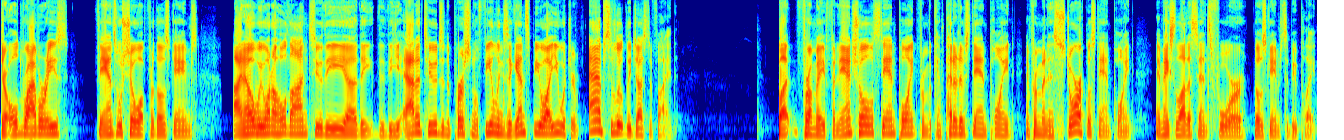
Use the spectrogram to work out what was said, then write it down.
They're old rivalries. Fans will show up for those games. I know we want to hold on to the, uh, the the the attitudes and the personal feelings against BYU, which are absolutely justified. But from a financial standpoint, from a competitive standpoint, and from an historical standpoint, it makes a lot of sense for those games to be played.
